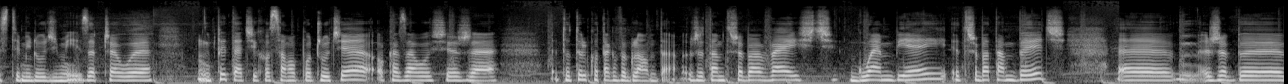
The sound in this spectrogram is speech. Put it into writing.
z tymi ludźmi, zaczęły pytać ich o samopoczucie, okazało się, że to tylko tak wygląda, że tam trzeba wejść głębiej, trzeba tam być, e, żeby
